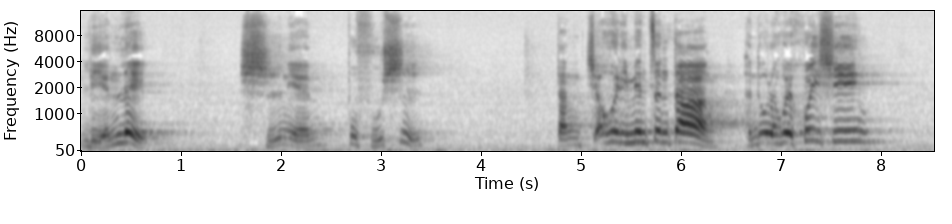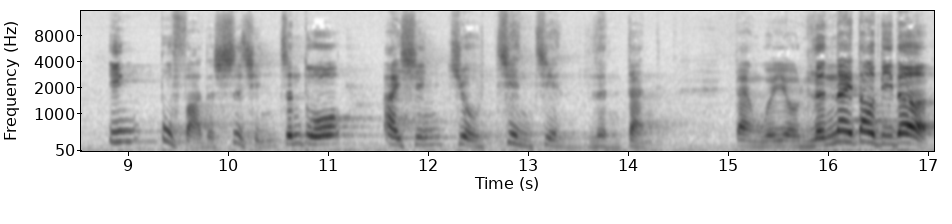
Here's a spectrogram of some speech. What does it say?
连累，十年不服侍。当教会里面震荡，很多人会灰心，因不法的事情增多。爱心就渐渐冷淡，但唯有忍耐到底的，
